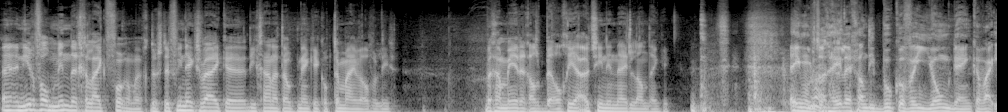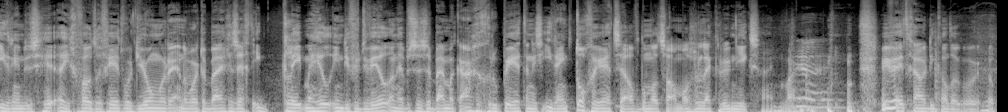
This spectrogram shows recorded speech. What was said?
In ieder geval minder gelijkvormig. Dus de Phoenixwijken die gaan het ook denk ik op termijn wel verliezen. We gaan meer er als België uitzien in Nederland, denk ik. Ik moet toch heel erg aan die boek of een jong denken, waar iedereen dus gefotografeerd wordt jongeren. En dan wordt erbij gezegd, ik kleed me heel individueel. En hebben ze ze bij elkaar gegroepeerd en is iedereen toch weer hetzelfde, omdat ze allemaal zo lekker uniek zijn. Maar wie weet gaan we die kant ook weer op.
